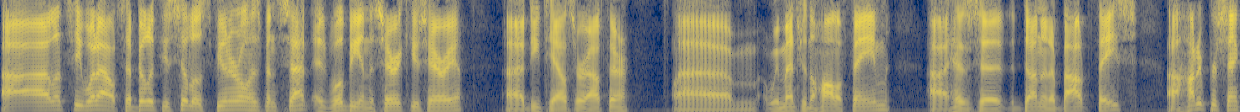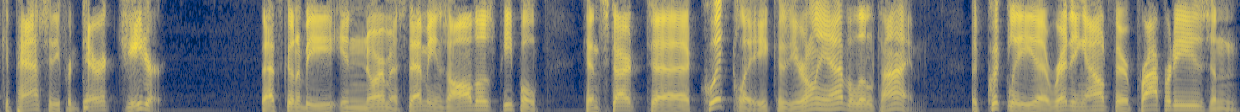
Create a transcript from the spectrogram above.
Uh, let's see what else. Uh, Billy Fuccillo's funeral has been set. It will be in the Syracuse area. Uh, details are out there. Um, we mentioned the Hall of Fame uh, has uh, done an about face, hundred percent capacity for Derek Jeter. That's going to be enormous. That means all those people can start quickly because you only have a little time, but quickly renting out their properties and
